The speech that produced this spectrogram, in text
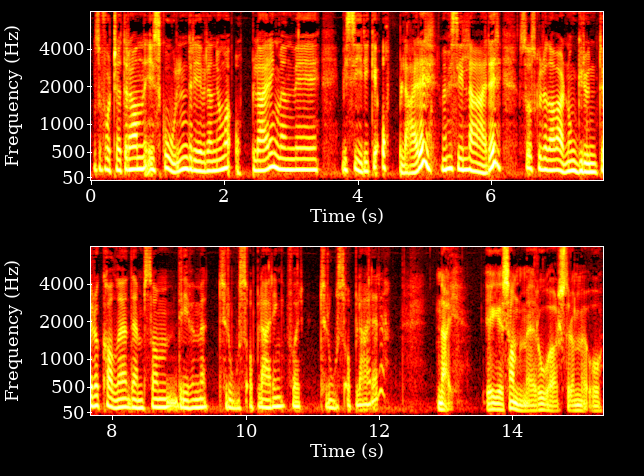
Og så fortsetter han i skolen driver en jo med opplæring, men vi, vi sier ikke opplærer, men vi sier lærer. Så skulle det da være noen grunn til å kalle dem som driver med trosopplæring for trosopplærere? Nei, jeg er sammen med Roar Strømme, og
